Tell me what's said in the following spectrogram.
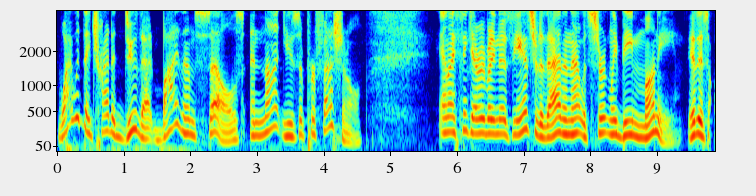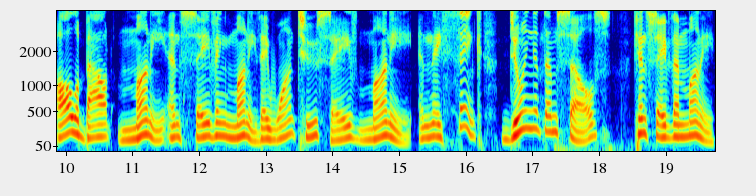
Why would they try to do that by themselves and not use a professional? And I think everybody knows the answer to that, and that would certainly be money. It is all about money and saving money. They want to save money and they think doing it themselves can save them money.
